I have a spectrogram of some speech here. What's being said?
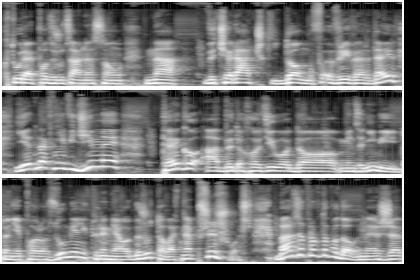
które podrzucane są na wycieraczki domów w Riverdale, jednak nie widzimy tego, aby dochodziło do między nimi do nieporozumień, które miałyby rzutować na przyszłość. Bardzo prawdopodobne, że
